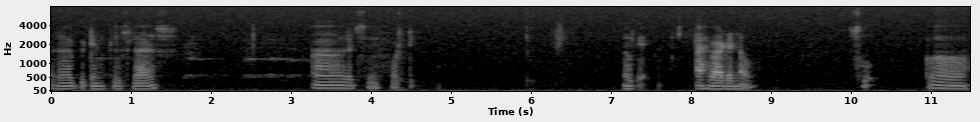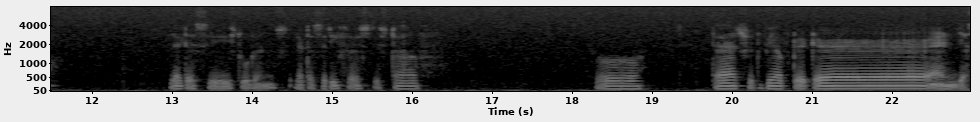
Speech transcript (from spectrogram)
Rabbit mq slash uh, let's say 40 okay I have added now. So uh, let us see students let us refresh the stuff. So that should be updated and yes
